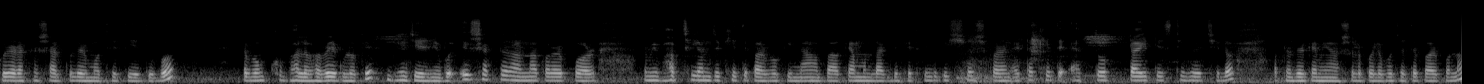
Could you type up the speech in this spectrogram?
করে রাখা শাকগুলোর মধ্যে দিয়ে দেব এবং খুব ভালোভাবে এগুলোকে ভেজে নেব। এই শাকটা রান্না করার পর আমি ভাবছিলাম যে খেতে পারব কি না বা কেমন লাগবে খেতে, কিন্তু বিশ্বাস করেন, এটা খেতে এতটাই টেস্টি হয়েছিল। আপনাদেরকে আমি আসলে বলে বোঝাতে পারব না।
